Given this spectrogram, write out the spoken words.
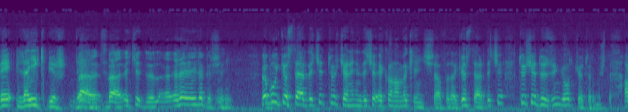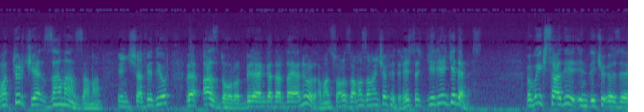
ve laik bir Bəli, devlet. bəli, iki elə elə bir şey. Və bu göstərdi ki, Türkiyənin indiki ekonomik inkişafı da göstərdi ki, Türkiyə düzgün yol götürmüşdür. Amma Türkiyə zaman-zaman inkişaf ediyor və az da olur, bir ən qədər dayanıyor, amma sonra zaman-zaman inkişaf edir. Heç də geriyə gedəməz. Və bu iqtisadi indiki öz e,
